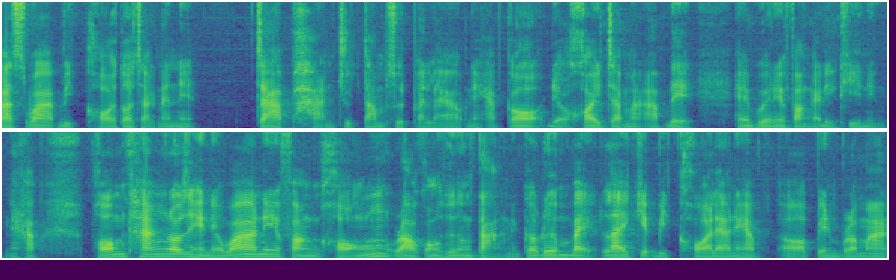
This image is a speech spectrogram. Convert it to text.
กัสว่าบิตคอยต่อจากนั้นเนี่ย จะผ่านจุดต่ำสุดไปแล้วนะครับ ก็เดี๋ยวค่อยจะมาอัปเดตให้เพื่อนได้ฟังกันอีกทีหนึ่งนะครับ พร้อมทั้งเราจะเห็นได้ว่าในฝั่งของเรากองทุนต่างๆนี่ยก็เริ่มไล่เก็บบิตคอยแล้วนะครับเออเป็นประมาณ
